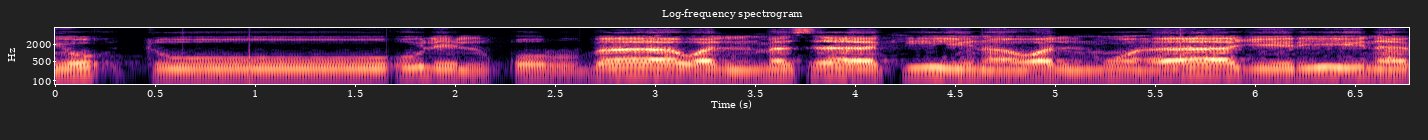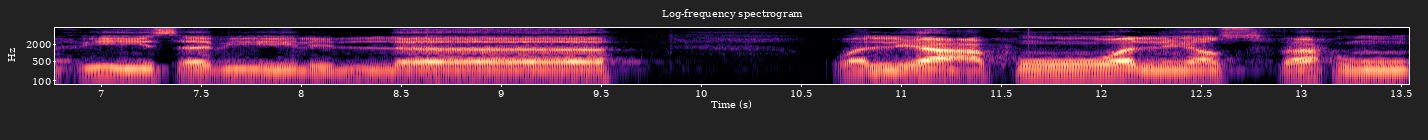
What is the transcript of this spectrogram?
يؤتوا أولي القربى والمساكين والمهاجرين في سبيل الله وليعفوا وليصفحوا.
